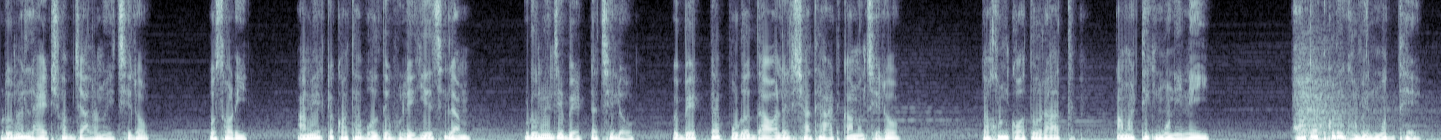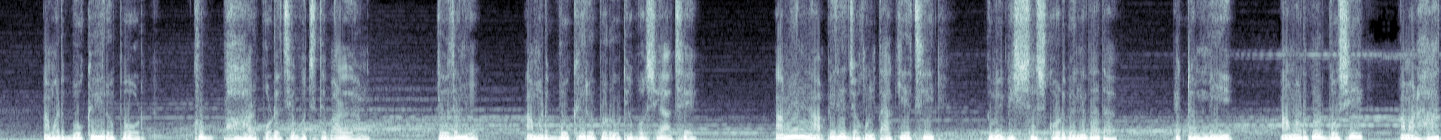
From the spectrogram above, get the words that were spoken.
রুমের লাইট সব জ্বালানোই ছিল। ও সরি আমি একটা কথা বলতে ভুলে গিয়েছিলাম। রুমে যে বেডটা ছিল, ওই বেডটা পুরো দেওয়ালের সাথে আটকানো ছিল। তখন কত রাত, আমার ঠিক মনে নেই। হঠাৎ করে ঘুমের মধ্যে, আমার বুকের ওপর খুব ভার পড়েছে বুঝতে পারলাম। কেউ যেন আমার বুকের ওপর উঠে বসে আছে। আমি না পেরে যখন তাকিয়েছি, তুমি বিশ্বাস করবে না দাদা, একটা মেয়ে আমার উপর বসে আমার হাত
